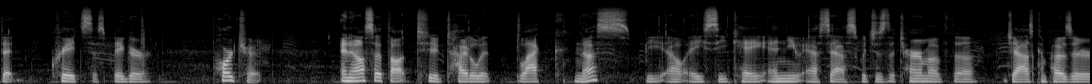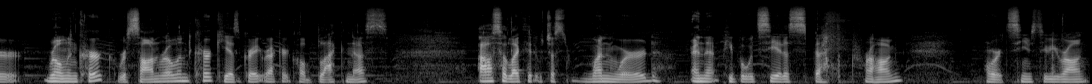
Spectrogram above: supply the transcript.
that creates this bigger portrait. And I also thought to title it Blacknuss, B L A C K N U S S, which is the term of the jazz composer Roland Kirk, Rahsaan Roland Kirk. He has a great record called Blacknuss. I also liked that it was just one word and that people would see it as spelled wrong, or it seems to be wrong.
